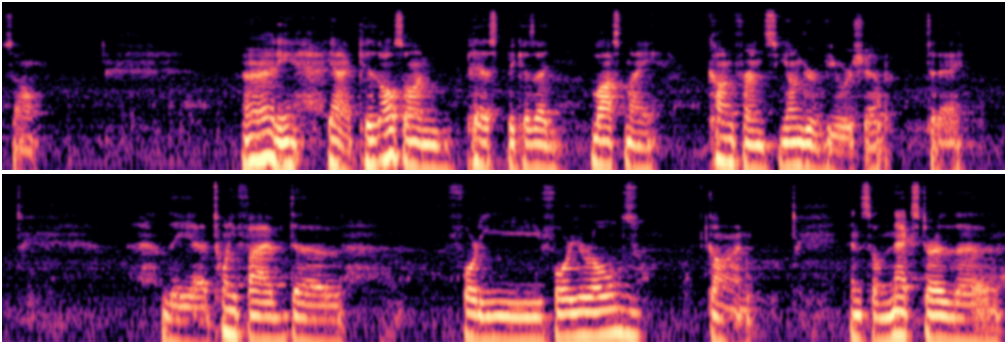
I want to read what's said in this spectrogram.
So, alrighty. Yeah, because also I'm pissed because I lost my conference younger viewership today. The uh, 25 to 44 year olds gone. And so next are the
